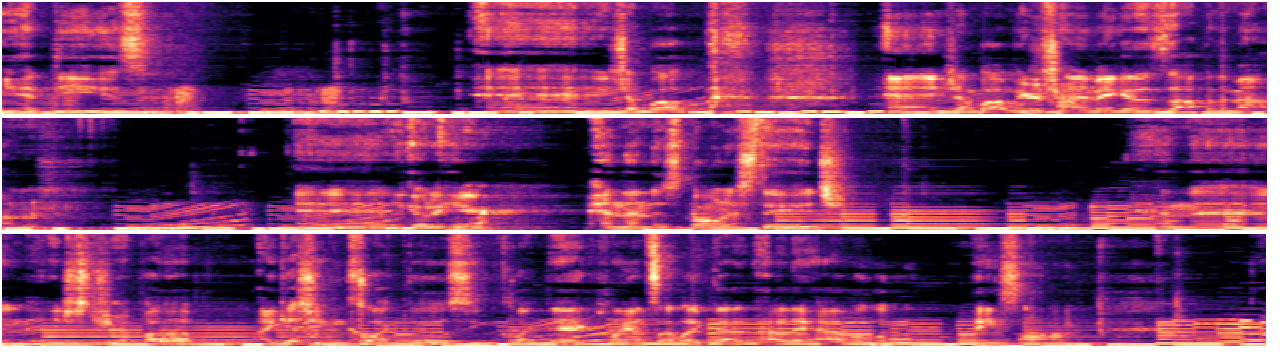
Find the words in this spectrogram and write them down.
You hit these, and you jump up, and you jump up. You're just trying to make it to the top of the mountain, and you go to here, and then there's bonus stage, and then you just jump up. I guess you can collect those. You can collect the eggplants. I like that how they have a little base on them.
